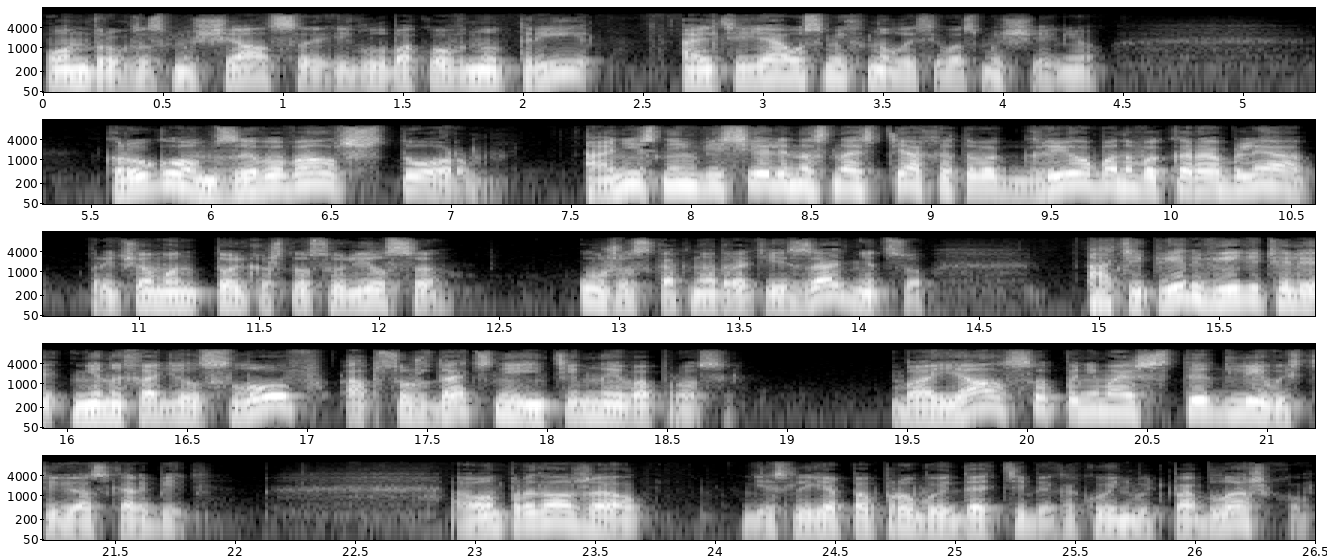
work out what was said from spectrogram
Он вдруг засмущался, и глубоко внутри Альтия усмехнулась его смущению. Кругом завывал шторм. Они с ним висели на снастях этого гребаного корабля, причем он только что сулился, ужас как надрать ей задницу, а теперь, видите ли, не находил слов обсуждать с ней интимные вопросы. Боялся, понимаешь, стыдливость ее оскорбить. А он продолжал, «Если я попробую дать тебе какую-нибудь поблажку,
